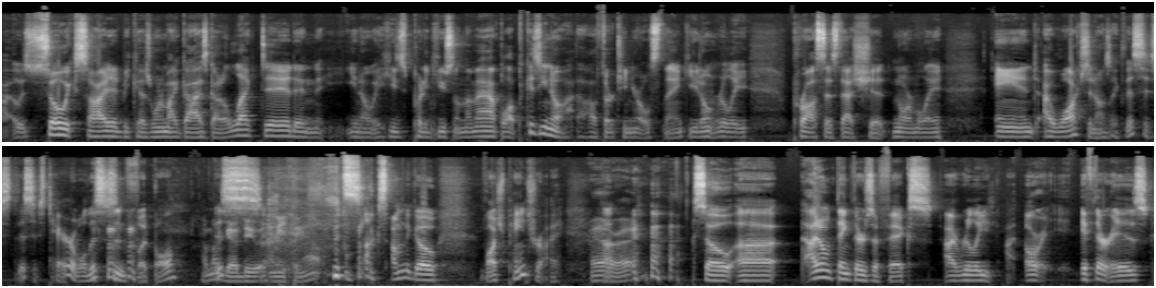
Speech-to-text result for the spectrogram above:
I was so excited because one of my guys got elected, and you know he's putting Houston on the map lot because you know how thirteen year olds think. You don't really process that shit normally. And I watched it, and I was like, "This is this is terrible. This isn't football. I'm gonna This go do anything else. This sucks. I'm gonna go watch paint dry." Yeah, all right. So uh, I don't think there's a fix. I really, or if there is,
